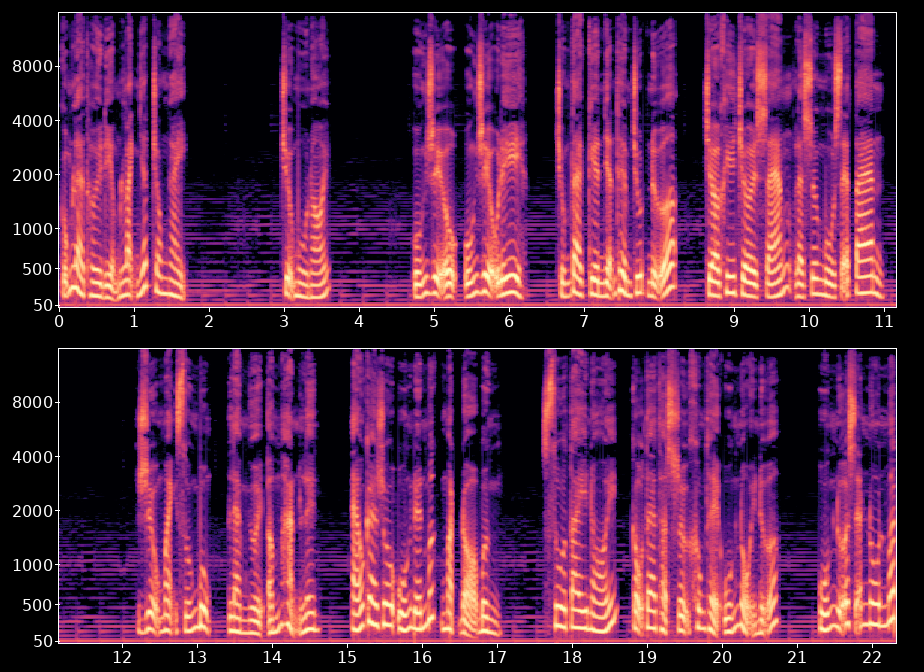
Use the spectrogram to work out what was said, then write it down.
cũng là thời điểm lạnh nhất trong ngày. Triệu mù nói, Uống rượu, uống rượu đi. Chúng ta kiên nhẫn thêm chút nữa, chờ khi trời sáng là sương mù sẽ tan. Rượu mạnh xuống bụng, làm người ấm hẳn lên. Áo caro uống đến mức mặt đỏ bừng. Xua tay nói, cậu ta thật sự không thể uống nổi nữa. Uống nữa sẽ nôn mất.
